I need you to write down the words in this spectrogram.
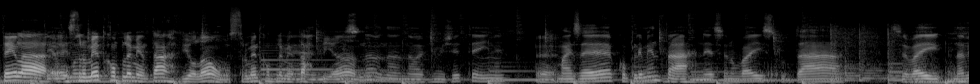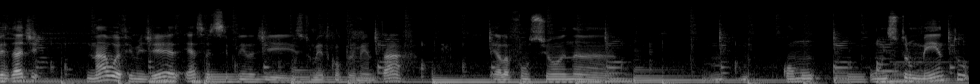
Tem lá Tem é, instrumento complementar, violão, instrumento complementar, É, Isso piano. na, na, na UFMG tem, né? É. Mas é complementar, né? Você não vai estudar, você vai... Na verdade, na UFMG, essa disciplina de instrumento complementar, ela funciona como um instrumento,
